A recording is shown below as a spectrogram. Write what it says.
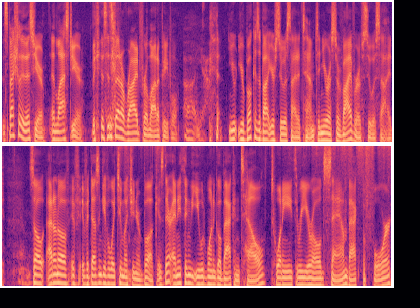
Especially this year and last year, because it's been a ride for a lot of people. Uh, yeah. your, your book is about your suicide attempt and you're a survivor of suicide so i don't know if, if, if it doesn't give away too much in your book is there anything that you would want to go back and tell 23 year old sam back before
